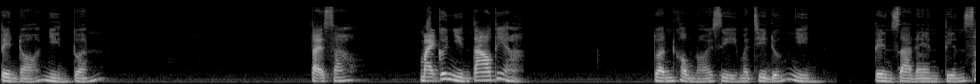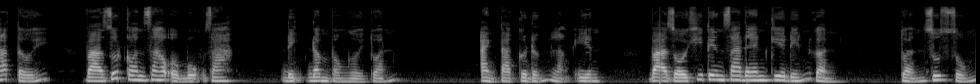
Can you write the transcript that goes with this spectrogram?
Tên đó nhìn Tuấn. Tại sao? Mày cứ nhìn tao thế hả? Tuấn không nói gì mà chỉ đứng nhìn. Tên da đen tiến sát tới và rút con dao ở bụng ra, định đâm vào người Tuấn. Anh ta cứ đứng lặng yên, và rồi khi tên da đen kia đến gần, Tuấn rút súng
